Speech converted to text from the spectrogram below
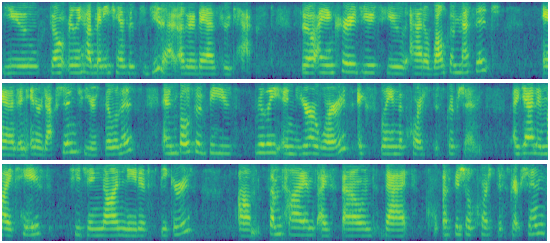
you don't really have many chances to do that other than through text. So I encourage you to add a welcome message and an introduction to your syllabus. And both of these really in your words explain the course description. Again, in my case, teaching non-native speakers, um, sometimes I've found that official course descriptions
